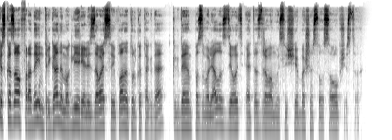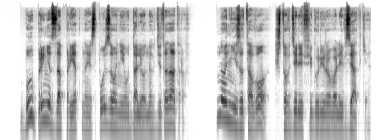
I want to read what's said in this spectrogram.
и сказал Фарадей, интриганы могли реализовать свои планы только тогда, когда им позволяло сделать это здравомыслящее большинство сообщества. Был принят запрет на использование удаленных детонаторов. Но не из-за того, что в деле фигурировали взятки,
